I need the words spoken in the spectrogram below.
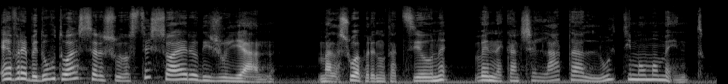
e avrebbe dovuto essere sullo stesso aereo di Julian, ma la sua prenotazione venne cancellata all'ultimo momento.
